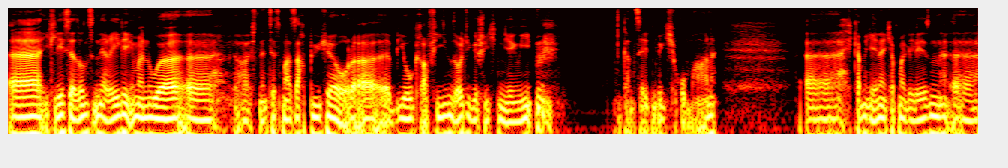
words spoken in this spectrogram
Äh, ich lese ja sonst in der Regel immer nur, äh, ja, ich nenne es jetzt mal Sachbücher oder äh, Biografien, solche Geschichten irgendwie. Ganz selten wirklich Romane. Äh, ich kann mich erinnern, ich habe mal gelesen, äh,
